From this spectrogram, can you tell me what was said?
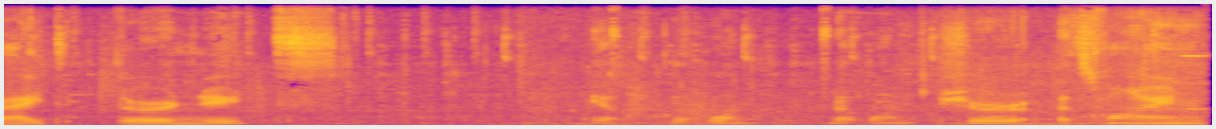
I turn it. Yep, that one. That one. Sure, that's fine.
